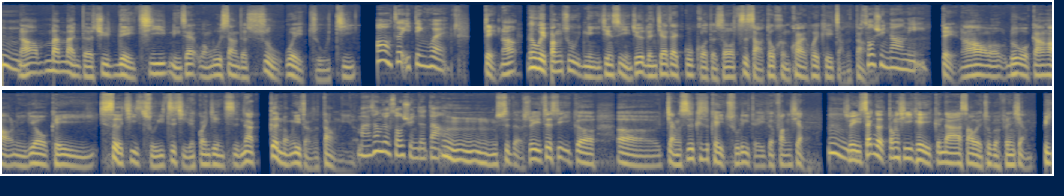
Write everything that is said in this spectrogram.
嗯，然后慢慢的去累积你在网络上的数位足迹。哦，这一定会。对，然后那会帮助你一件事情，就是人家在 Google 的时候，至少都很快会可以找得到，搜寻到你。对，然后如果刚好你又可以设计属于自己的关键字，那更容易找得到你了，马上就搜寻得到。嗯嗯嗯，是的，所以这是一个呃讲师是可以处理的一个方向。嗯，所以三个东西可以跟大家稍微做个分享。比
